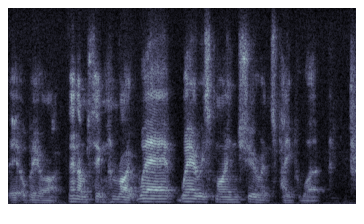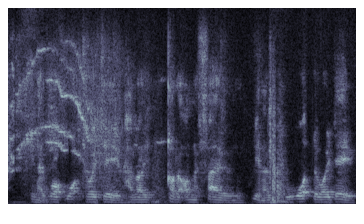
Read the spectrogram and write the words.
it'll be all right. Then I'm thinking, right, where where is my insurance paperwork? You know, what what do I do? Have I got it on the phone? You know, what do I do?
